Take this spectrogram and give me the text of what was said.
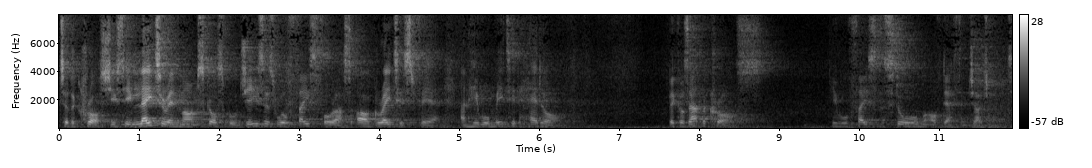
to the cross. You see, later in Mark's Gospel, Jesus will face for us our greatest fear, and he will meet it head on. Because at the cross, he will face the storm of death and judgment,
